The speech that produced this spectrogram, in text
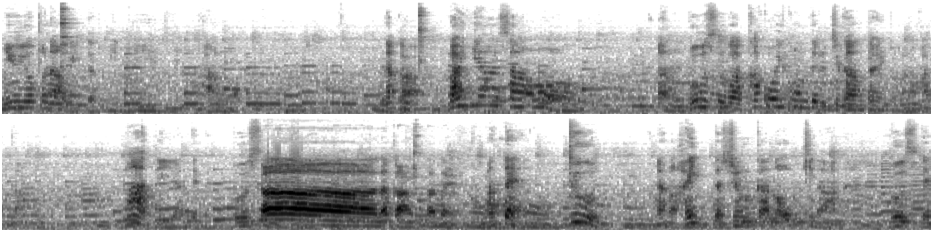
ニューヨークナウ行った時にあのなんかバイヤーさんをあのブースが囲い込んでる時間帯とかなかった。パーティーやってねブース。にああなんかあったね。あったやん。うトゥーあの入った瞬間の大きなブースで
